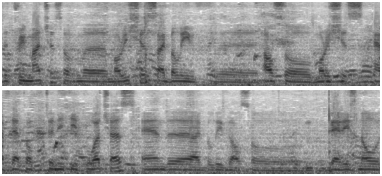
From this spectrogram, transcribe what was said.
the three matches of uh, Mauritius. I believe uh, also Mauritius have that opportunity to watch us, and uh, I believe also there is no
